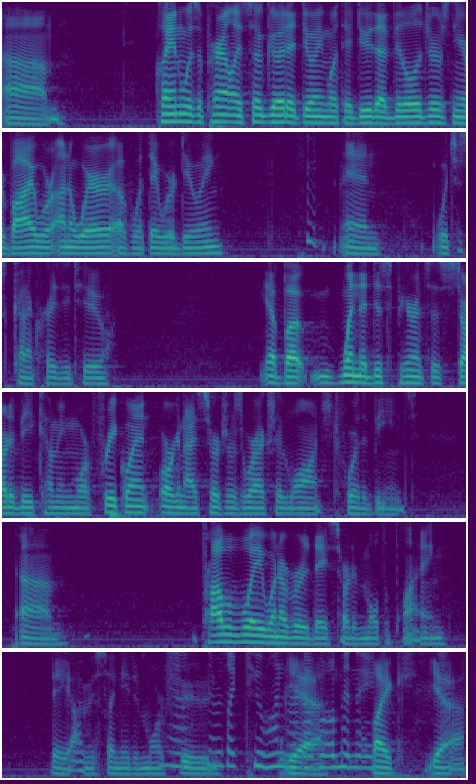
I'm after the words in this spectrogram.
Um, Clan was apparently so good at doing what they do that villagers nearby were unaware of what they were doing, and which is kind of crazy too. Yeah, but when the disappearances started becoming more frequent, organized searches were actually launched for the beans. Um, probably whenever they started multiplying, they obviously needed more Yeah, food. There was like 200 Yeah, of them, and they. like, yeah.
